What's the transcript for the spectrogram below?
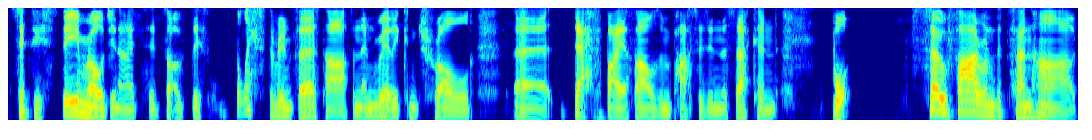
City steamrolled United, sort of this blistering first half, and then really controlled uh, death by a thousand passes in the second. But so far under Ten Hag,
